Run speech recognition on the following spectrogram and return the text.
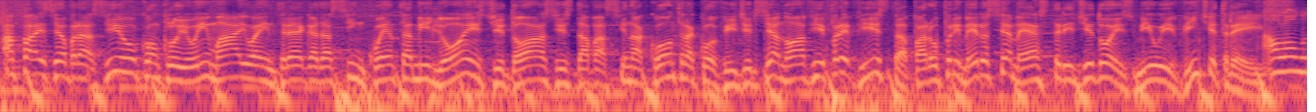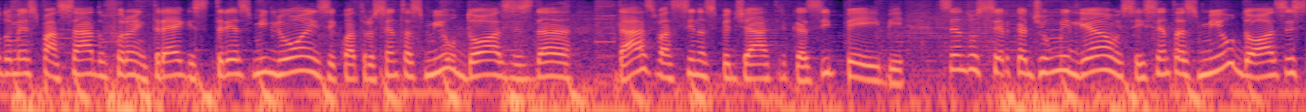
A Pfizer Brasil concluiu em maio a entrega das 50 milhões de doses da vacina contra a Covid-19 prevista para o primeiro semestre de 2023. Ao longo do mês passado, foram entregues 3 milhões e 400 mil doses da, das vacinas pediátricas e Baby, sendo cerca de 1 milhão e 600 mil doses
